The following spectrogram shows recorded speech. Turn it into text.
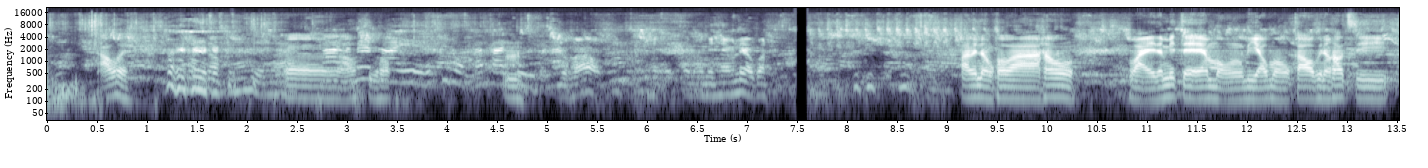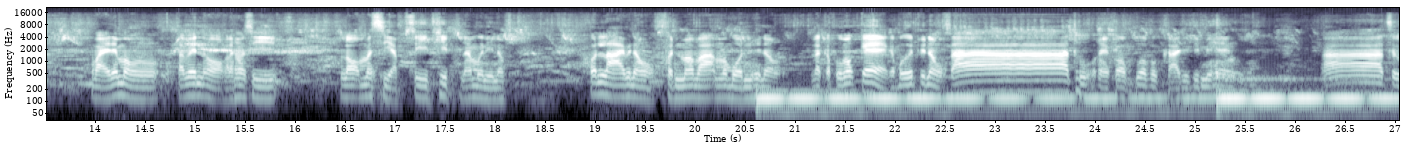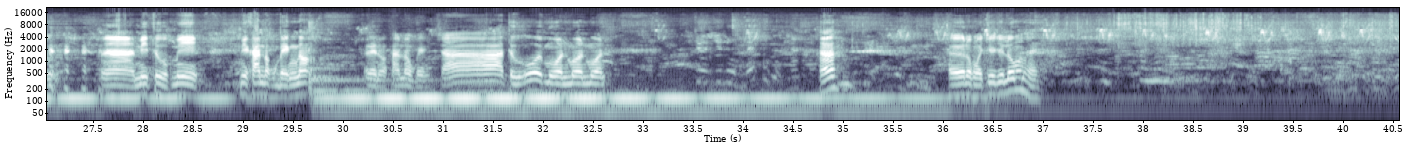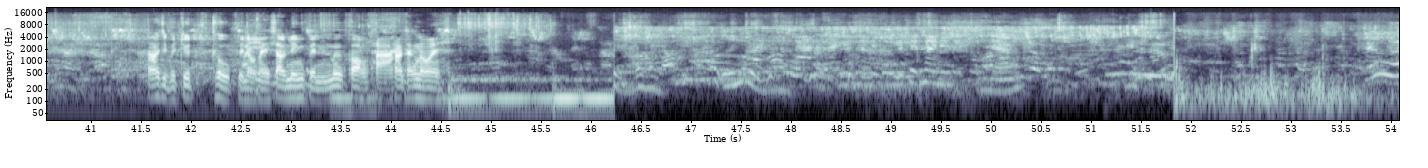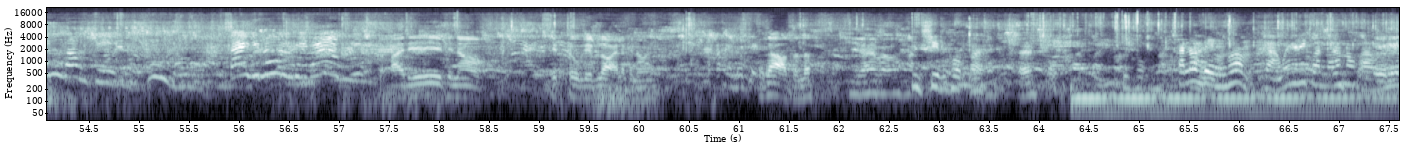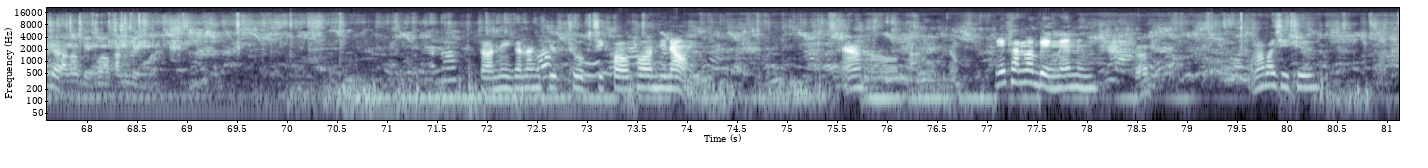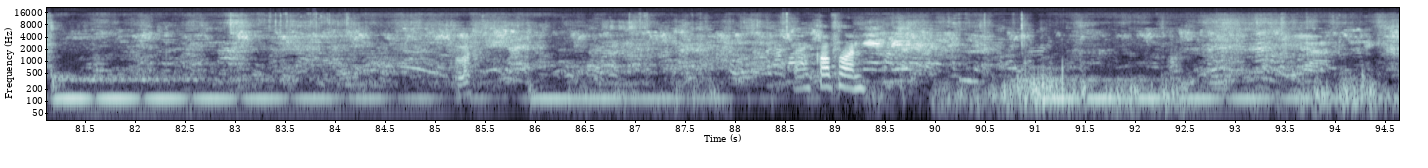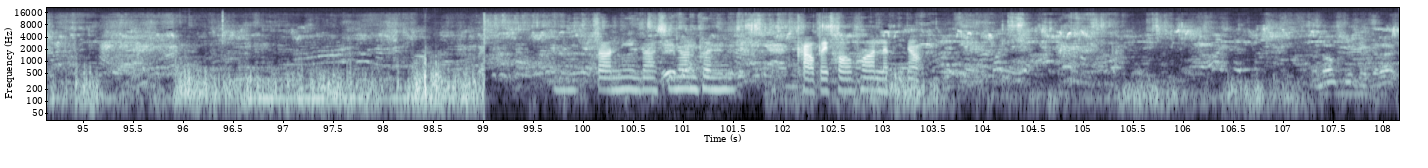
เอาเลยเออเอาสิหกที่ผมก็ตายตู่ไปแล้วเดี๋ยวเขาเอาอันนี้ให้มันเร็วก่อนพาพี่น้องเพราะว่าเฮาไหวแต่มีแต่หมองเดียวหมองเก่าพี่น้องเฮาสิไหวได้หมองตะเวนออกแล้วเฮาสิเลาะมาเสียบสีทิศนะมื้อนี้เนาะคนหลายพี่น้องคนมาบะมาบนพี่น้อง แล้วก็ผู้มาแก้กับเบิดพี่น้องสาธุให้ครอบครัวประกาอยู่ที่มีแห้งสาธุอ่ามีถูกมีมีคันดอกเบงเนาะเอิ้นว่าคันดอกเบงสาธุโอ้ยมวนมวนมวนฮะเออลงมาจื้อจะลุ่มให้เอาสิไปจุดถูกเป็นออกไปเสานิ่งเป็นมือกองถาเขาจังหน่อย ได้ยินลูกสินะ ไป ดีพี่น้องจุดถูกเรียบร้อยแล้วพี่น้องก็เอาตัวเนาะนี่ได้ป่ะสิบหกเอ้ยขันเอาเบ่งพ่อมฝากไว้ให้ก่อนนะน้องเอาเออนี่นี่เด้อขั้นเอาเบ่งมาขั้นเบ่งมาตอนนี้กำลังจุดถูกสิขอพรพี่น้องเอ้าเอาทางนี้พี่น้องนี่ขันมาเบ่งแน่หนึ่งเนาะเอามาไปชื่อเอามา ขอพรตอนนี้บาซิโนนเพิ่นเข้าไปขอพรแล้วพี่น้องน้องกินเด็กก็ได้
